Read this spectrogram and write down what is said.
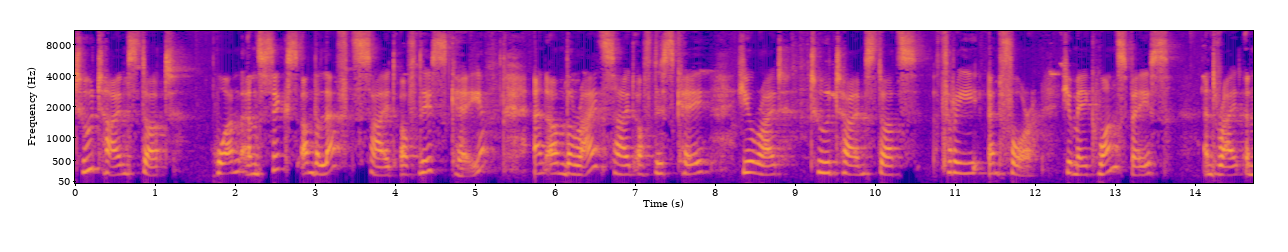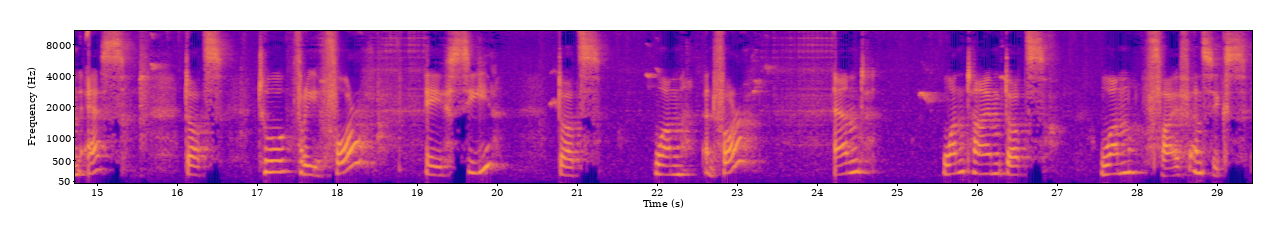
2 times dot 1 and 6 on the left side of this K, and on the right side of this K you write 2 times dots 3 and 4. You make one space and write an S dots 2, 3, 4, a C dots 1 and 4 and 1 time dots 1, 5 and 6.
